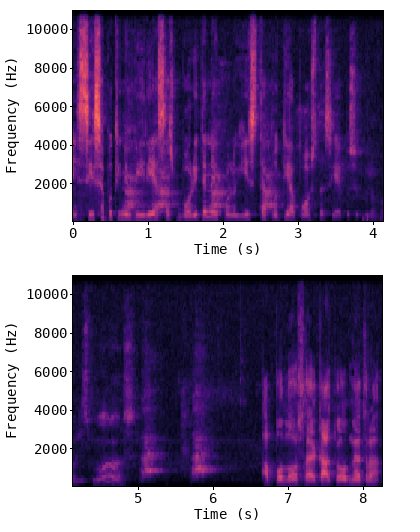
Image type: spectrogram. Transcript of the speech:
Εσείς από την εμπειρία σας μπορείτε να υπολογίσετε από τι απόσταση έπεσε ο πυροβολισμός; Από εδώ στα 100 μέτρα.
